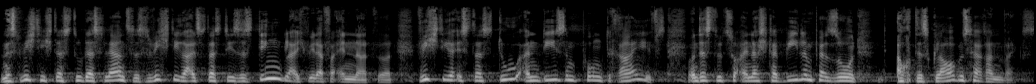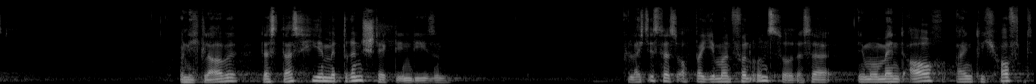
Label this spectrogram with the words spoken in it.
Und es ist wichtig, dass du das lernst. Es ist wichtiger, als dass dieses Ding gleich wieder verändert wird. Wichtiger ist, dass du an diesem Punkt reifst und dass du zu einer stabilen Person auch des Glaubens heranwächst. Und ich glaube, dass das hier mit drin steckt in diesem. Vielleicht ist das auch bei jemand von uns so, dass er im Moment auch eigentlich hofft,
